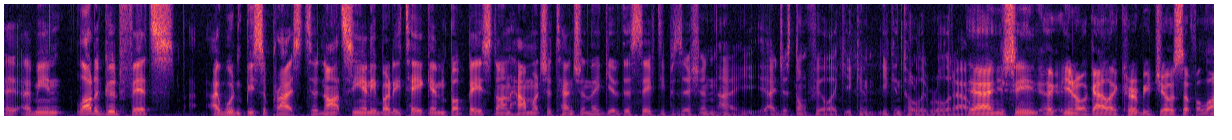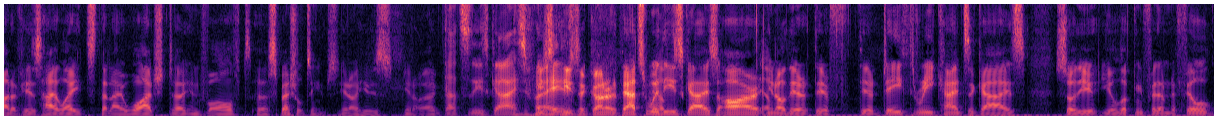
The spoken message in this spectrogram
I, I mean, a lot of good fits. I wouldn't be surprised to not see anybody taken, but based on how much attention they give this safety position, I, I just don't feel like you can you can totally rule it out. Yeah, and you see, uh, you know, a guy like Kerby Joseph. A lot of his highlights that I watched uh, involved uh, special teams. You know, he was, you know, a That's these guys, He's, right? he's a gunner. That's where Yep. these guys are. Yep. You know, they're they're they're day three kinds of guys. So you- you're looking for them to fill,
